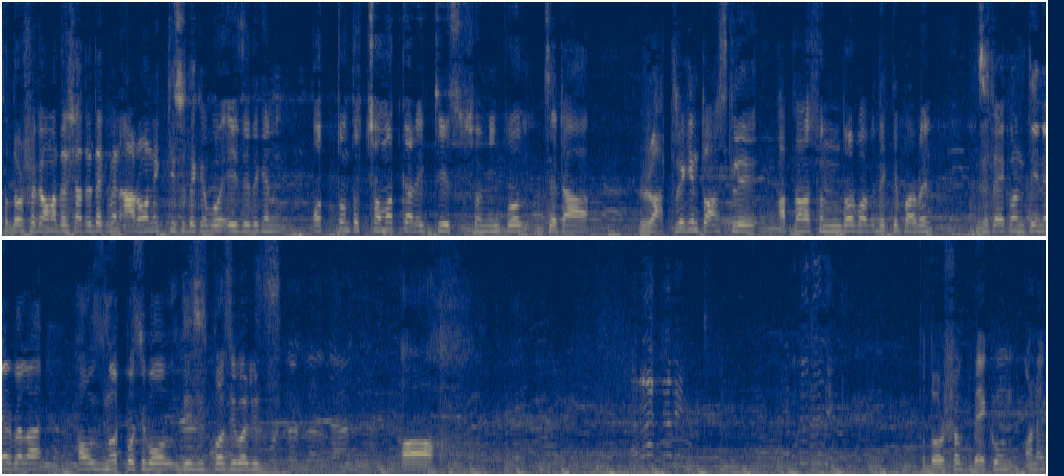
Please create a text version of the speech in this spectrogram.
তো দর্শক, আমাদের সাথে দেখবেন আরও অনেক কিছু দেখাবো। এই যে দেখেন, অত্যন্ত চমৎকার একটি সুইমিং পুল, যেটা রাত্রে কিন্তু আসলে আপনারা সুন্দরভাবে দেখতে পারবেন, যেটা এখন দিনের বেলা how's not possible, this is possible is তো দর্শক, দেখুন, অনেক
